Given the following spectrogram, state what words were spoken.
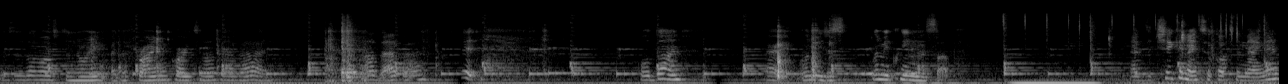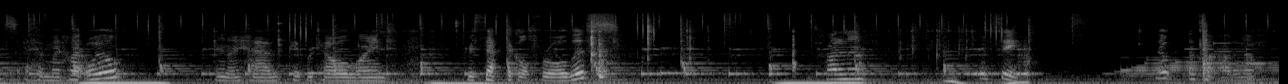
This is the most annoying, But the frying part's not that bad. Not that bad. Good. All done. Alright, let me just, let me clean this up. I have the chicken, I took off the magnets. I have my hot oil. And I have paper towel lined receptacle for all this. It's hot enough. Let's see. Nope, that's not hot enough.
